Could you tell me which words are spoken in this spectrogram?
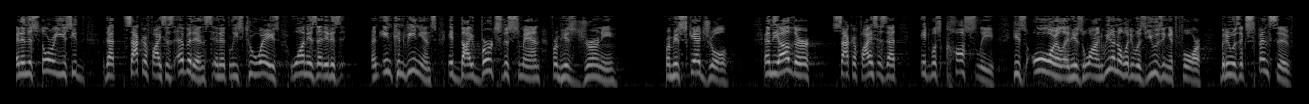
And in this story, you see that sacrifice is evidenced in at least two ways. One is that it is an inconvenience, it diverts this man from his journey, from his schedule. And the other sacrifice is that it was costly. His oil and his wine, we don't know what he was using it for, but it was expensive,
